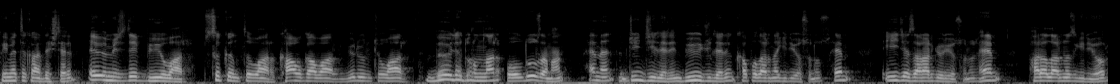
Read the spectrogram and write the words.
Kıymetli kardeşlerim, evimizde büyü var, sıkıntı var, kavga var, gürültü var. Böyle durumlar olduğu zaman hemen cincilerin, büyücülerin kapılarına gidiyorsunuz. Hem iyice zarar görüyorsunuz, hem paralarınız gidiyor.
